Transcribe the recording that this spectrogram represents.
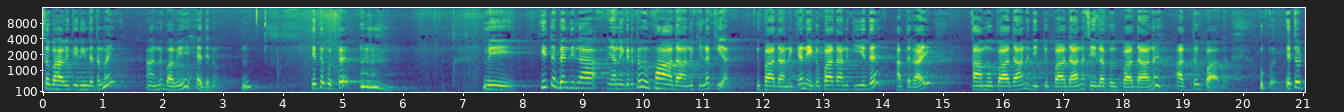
ස්වභාවිති නින්ද තමයි අන්න භවය හැදෙනවා. එතකොට මේ හිත බැඳිලා යන එකරතම උපාදාන කියලා කියන්න. උපාදානකයන් ඒක උපාදාන කියද? හතරයි. කාමෝපාදාන දිට්ටු පාදාන සීලප උපාදාන අත්ත උපාද. එතොට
